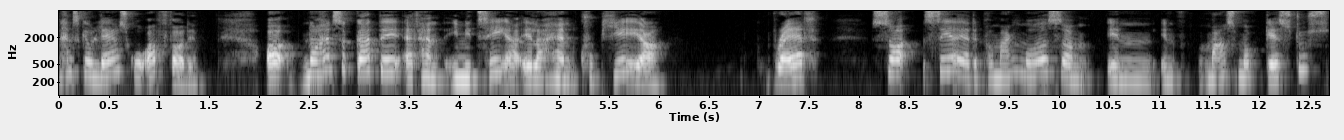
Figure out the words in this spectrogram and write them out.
han skal jo lære at skrue op for det. Og når han så gør det, at han imiterer eller han kopierer Brad, så ser jeg det på mange måder som en, en meget smuk gestus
